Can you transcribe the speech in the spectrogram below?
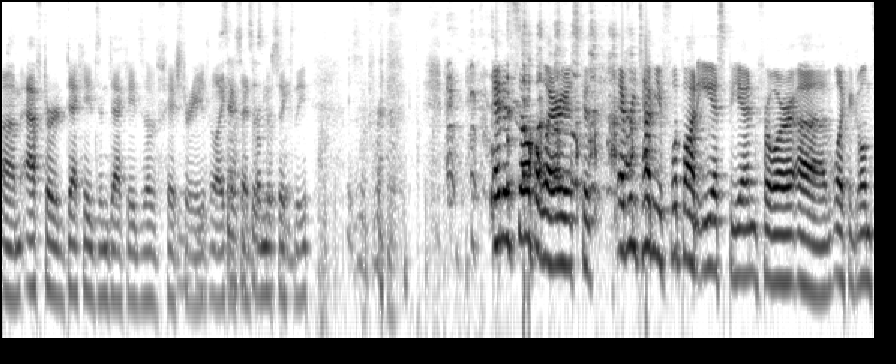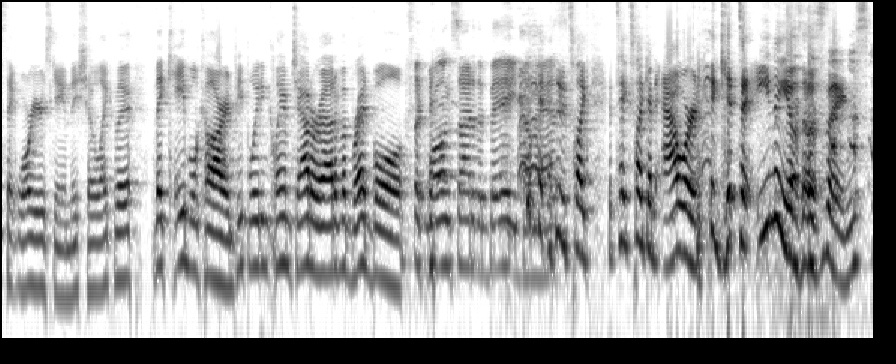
um, after decades and decades of history, like I San said, from the Francisco 60s. And it's so hilarious because every time you flip on ESPN for uh, like a Golden State Warriors game, they show like the the cable car and people eating clam chowder out of a bread bowl. It's like wrong side of the bay, dumbass. it's like it takes like an hour to get to any of those things.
